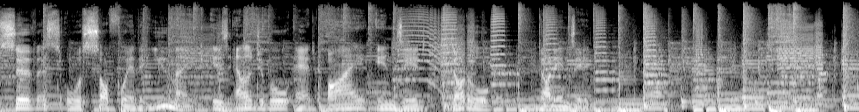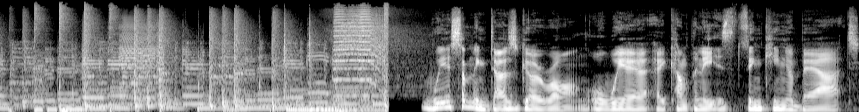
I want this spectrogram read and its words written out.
service or software that you make is eligible at buynz.org.nz. where something does go wrong or where a company is thinking about,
